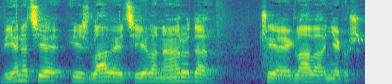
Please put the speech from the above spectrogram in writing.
Vijenac je iz glave cijela naroda, čija je glava njegoš.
